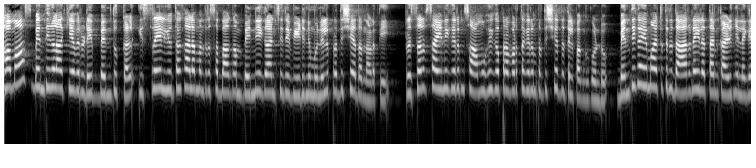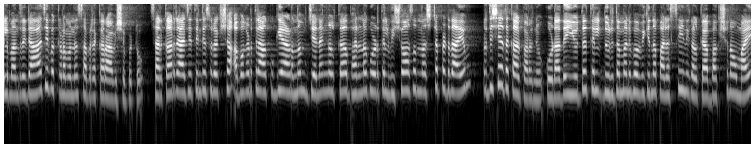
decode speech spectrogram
ഹമാസ് ബന്ദികളാക്കിയവരുടെ ബന്ധുക്കൾ ഇസ്രയേൽ യുദ്ധകാല മന്ത്രിസഭാംഗം ബെന്നി ഗാൻസിന്റെ വീടിന് മുന്നിൽ പ്രതിഷേധം നടത്തി. റിസർവ് സൈനികരും സാമൂഹിക പ്രവർത്തകരും പ്രതിഷേധത്തിൽ പങ്കുകൊണ്ടു. ബന്ദി കൈമാറ്റത്തിന് ധാരണയിലെത്താൻ കഴിഞ്ഞില്ലെങ്കിൽ മന്ത്രി രാജിവെക്കണമെന്ന് സമരക്കാർ ആവശ്യപ്പെട്ടു. സർക്കാർ രാജ്യത്തിന്റെ സുരക്ഷ അപകടത്തിലാക്കുകയാണെന്നും ജനങ്ങൾക്ക് ഭരണകൂടത്തിൽ വിശ്വാസം നഷ്ടപ്പെട്ടതായും പ്രതിഷേധക്കാർ പറഞ്ഞു. കൂടാതെ യുദ്ധത്തിൽ ദുരിതമനുഭവിക്കുന്ന പലസ്തീനികൾക്ക് ഭക്ഷണവുമായി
